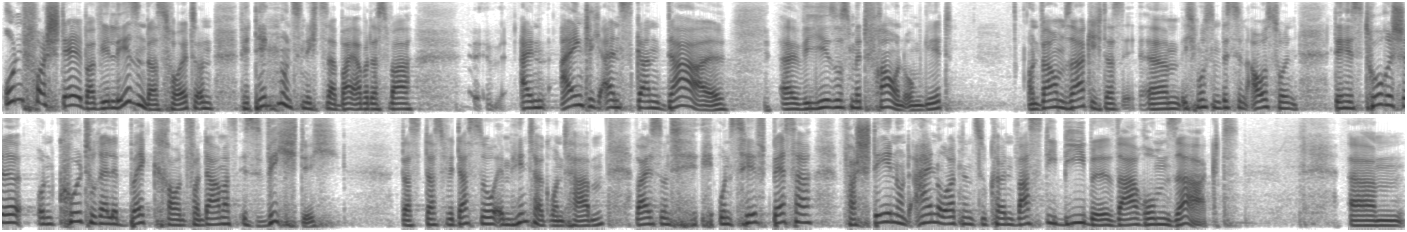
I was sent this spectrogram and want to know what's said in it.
Unvorstellbar. Wir lesen das heute und wir denken uns nichts dabei, aber das war ein, eigentlich ein Skandal, äh, wie Jesus mit Frauen umgeht. Und warum sage ich das? Ähm, ich muss ein bisschen ausholen. Der historische und kulturelle Background von damals ist wichtig, dass, dass wir das so im Hintergrund haben, weil es uns, uns hilft, besser verstehen und einordnen zu können, was die Bibel warum sagt. Ähm,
